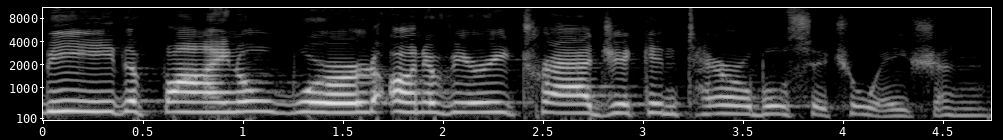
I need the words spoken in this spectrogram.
be the final word on a very tragic and terrible situation.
